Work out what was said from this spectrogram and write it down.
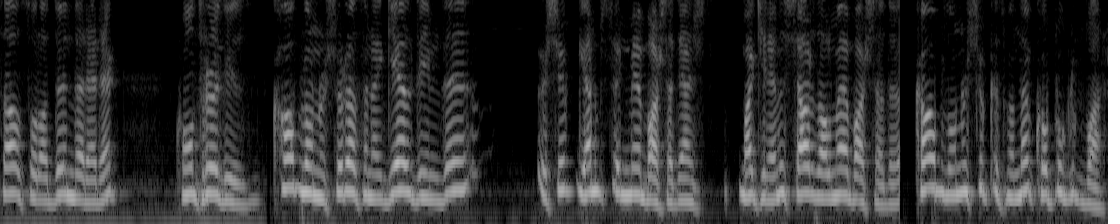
sağa sola döndürerek kontrol ediyoruz. Kablonun şurasına geldiğimde ışık yanıp sönmeye başladı. Yani makinemiz şarj almaya başladı. Kablonun şu kısmında kopukluk var.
